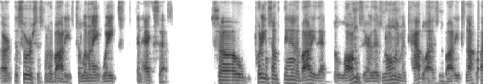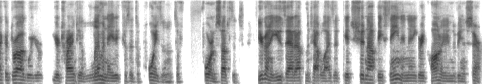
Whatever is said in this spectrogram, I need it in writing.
or the sewer system of the body. It's to eliminate waste and excess. So putting something in the body that belongs there, that's normally metabolized in the body, it's not like a drug where you're you're trying to eliminate it because it's a poison, it's a foreign substance you're going to use that up, metabolize it. It should not be seen in any great quantity in the venous serum.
